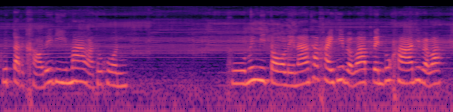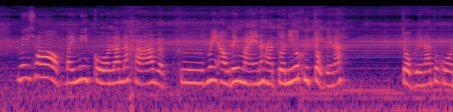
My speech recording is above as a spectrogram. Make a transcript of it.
คือตัดขาวได้ดีมากอะทุกคน คือไม่มีตอเลยนะ ถ้าใครที่แบบว่าเป็นลูกค้าที่แบบว่าไม่ชอบใบมีดโกนแล้วนะคะ แบบคือไม่เอาได้ไหมนะคะ ตัวนี้ก็คือจบเลยนะ จบเลยนะทุกคน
